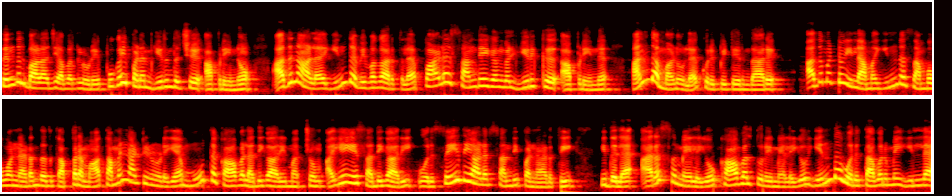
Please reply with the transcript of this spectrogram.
செந்தில் பாலாஜி அவர்களுடைய புகைப்படம் இருந்துச்சு அப்படின்னும் அதனால இந்த விவகாரத்துல பல சந்தேகங்கள் இருக்கு அப்படின்னு அந்த மனுல குறிப்பிட்டிருந்தாரு. அது மட்டும் இல்லாம இந்த சம்பவம் நடந்ததுக்கு அப்புறமா தமிழ்நாட்டினுடைய மூத்த காவல் அதிகாரி மற்றும் ஐஏஎஸ் அதிகாரி ஒரு செய்தியாளர் சந்திப்பை நடத்தி இதுல அரசு மேலேயோ காவல்துறை மேலேயோ எந்த ஒரு தவறுமே இல்லை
